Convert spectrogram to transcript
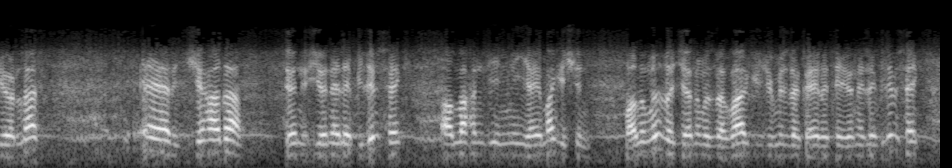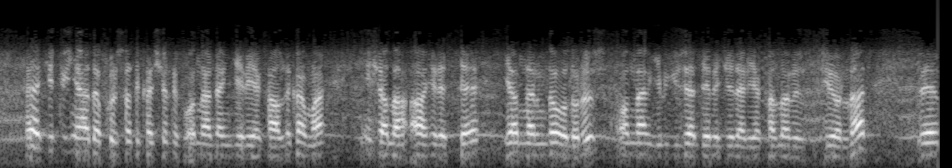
diyorlar, eğer cihada yönelebilirsek, Allah'ın dinini yaymak için malımızla, canımızla, var gücümüzle gayrete yönelebilirsek, belki dünyada fırsatı kaçırdık, onlardan geriye kaldık ama inşallah ahirette yanlarında oluruz, onlar gibi güzel dereceler yakalarız diyorlar ve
